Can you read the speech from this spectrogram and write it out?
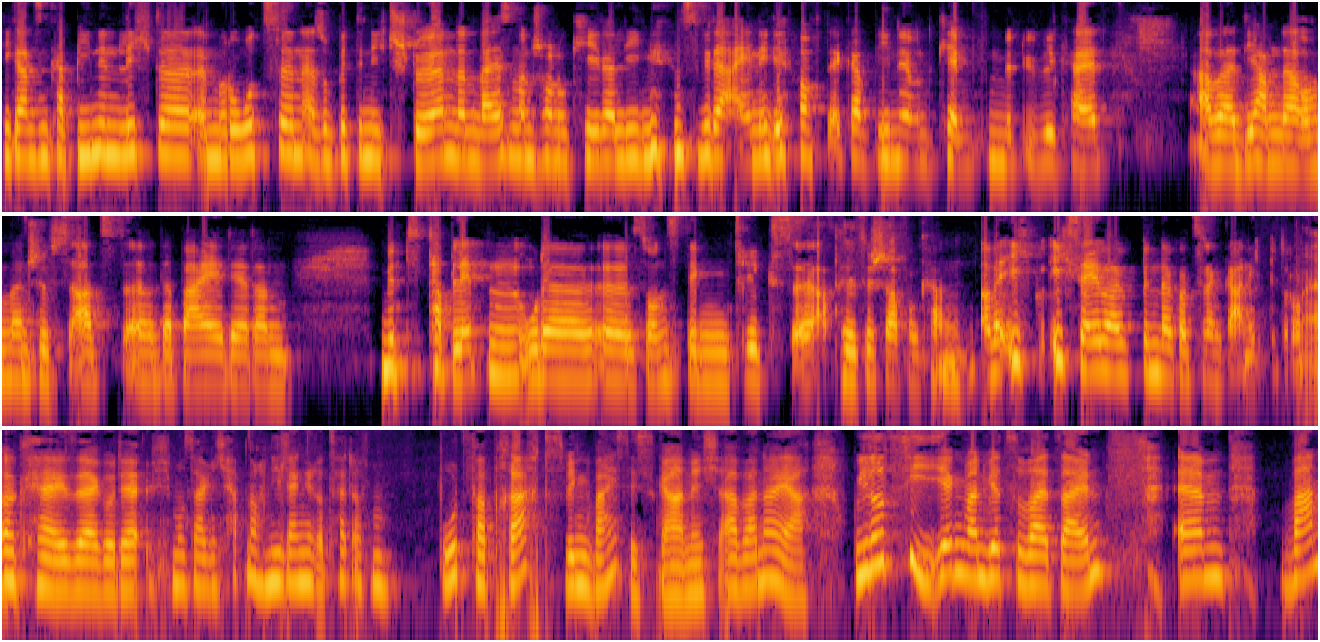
die ganzen Kabinenlichter ähm, rot sind, also bitte nicht stören, dann weiß man schon, okay, da liegen jetzt wieder einige auf der Kabine und kämpfen mit Übelkeit. Aber die haben da auch immer einen Schiffsarzt äh, dabei, der dann mit Tabletten oder äh, sonstigen Tricks äh, Abhilfe schaffen kann. Aber ich, ich selber bin da Gott sei Dank gar nicht betroffen. Okay, sehr gut. Ja, ich muss sagen, ich habe noch nie längere Zeit auf dem Boot verbracht, deswegen weiß ich es gar nicht. Aber naja, we'll see. Irgendwann wird es soweit sein. Ähm, wann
